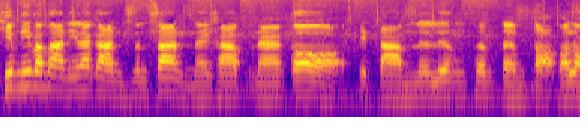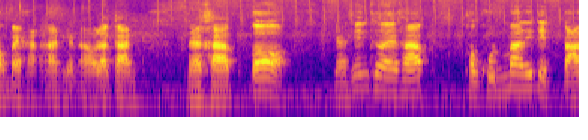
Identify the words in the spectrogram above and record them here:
คลิปนี้ประมาณนี้แล้วกันสั้นๆนะครับนะก็ติดตามเรื่องเพิ่มเติมต่อก็ลองไปหาอ่านกันเอาแล้วกันนะครับ ก็อย่างเช่นเคยครับ ขอบคุณมากที่ติดตาม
